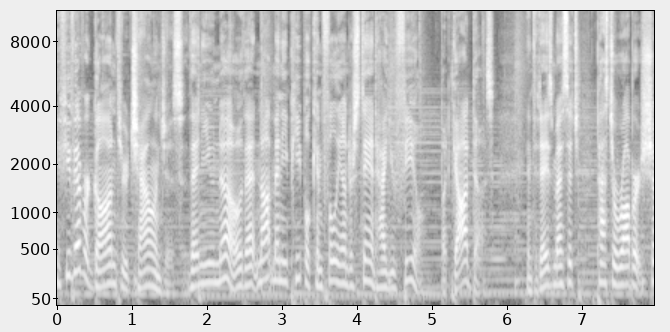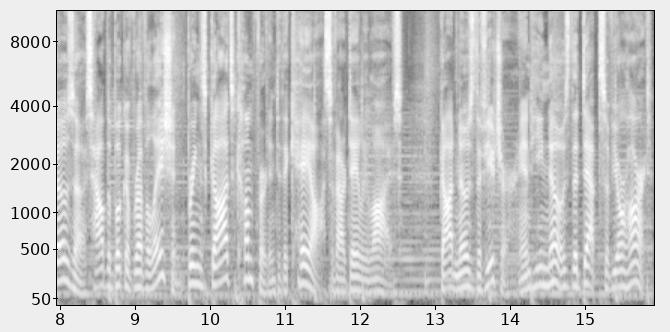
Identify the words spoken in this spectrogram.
If you've ever gone through challenges, then you know that not many people can fully understand how you feel, but God does. In today's message, Pastor Robert shows us how the book of Revelation brings God's comfort into the chaos of our daily lives. God knows the future, and He knows the depths of your heart.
